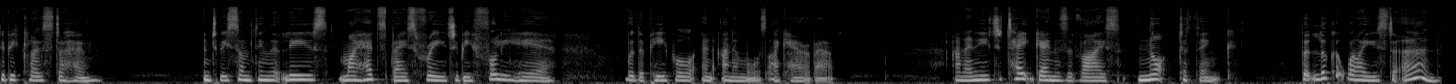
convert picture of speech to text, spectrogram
to be close to home and to be something that leaves my headspace free to be fully here with the people and animals I care about. And I need to take Gaynor's advice not to think, but look at what I used to earn.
